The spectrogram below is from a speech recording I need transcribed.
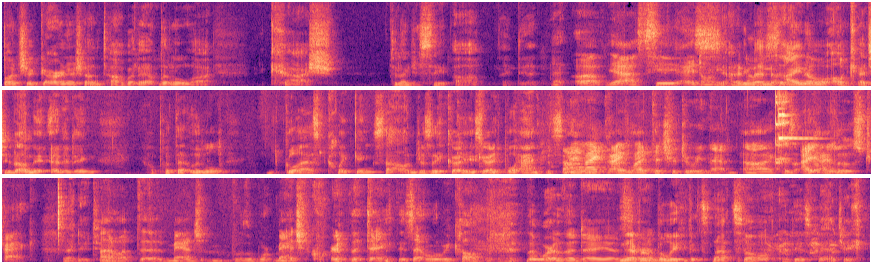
bunch of garnish on top of that little uh, gosh, did I just say uh? I did. Oh yeah. See, I don't I even. don't even. I know. I'll catch it on the editing. I'll put that little glass clinking sound just in Good, case good. people I, I like I like that you're doing that because I, I lose track. I do too. I what the magic the word, magic word of the day is. That what we call it? the word of the day is? Never uh, believe it's not so. It is magic.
